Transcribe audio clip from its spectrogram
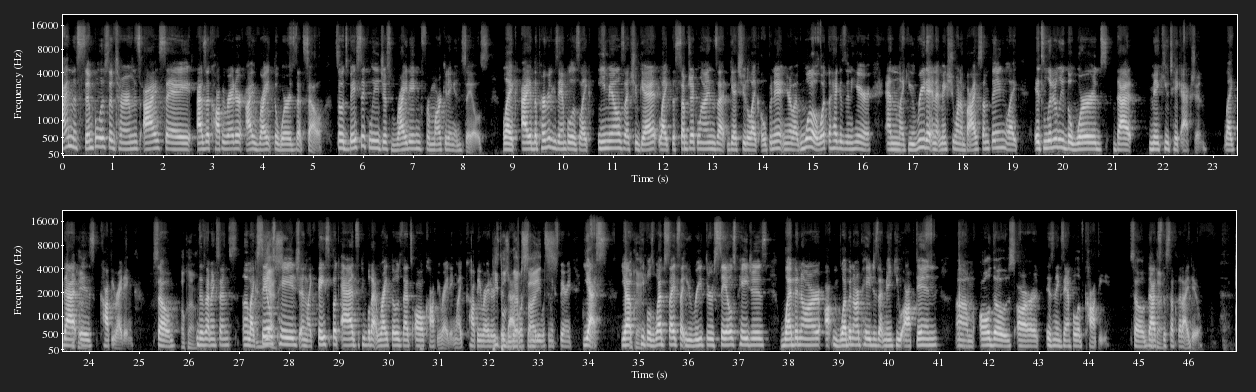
in the simplest of terms, I say as a copywriter, I write the words that sell. So it's basically just writing for marketing and sales. Like I the perfect example is like emails that you get, like the subject lines that get you to like open it and you're like, "Whoa, what the heck is in here?" and like you read it and it makes you want to buy something. Like it's literally the words that make you take action. Like that okay. is copywriting. So, okay, does that make sense? Uh, like sales yes. page and like Facebook ads, people that write those, that's all copywriting. Like copywriters people's did that websites. or somebody with an experience. Yes, yep. Okay. People's websites that you read through, sales pages, webinar uh, webinar pages that make you opt in. Um, all those are is an example of copy. So that's okay. the stuff that I do.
